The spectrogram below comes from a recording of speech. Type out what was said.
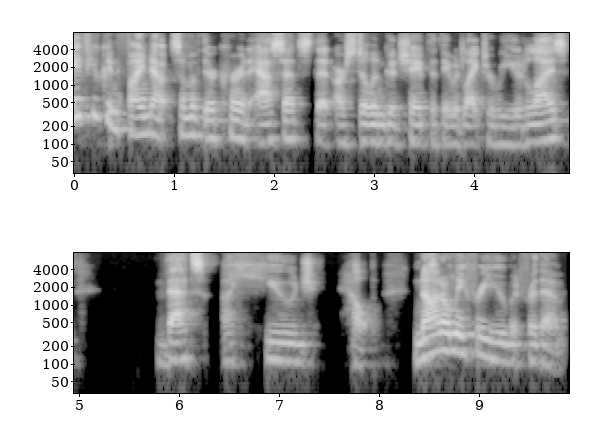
if you can find out some of their current assets that are still in good shape that they would like to reutilize, that's a huge help not only for you, but for them.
